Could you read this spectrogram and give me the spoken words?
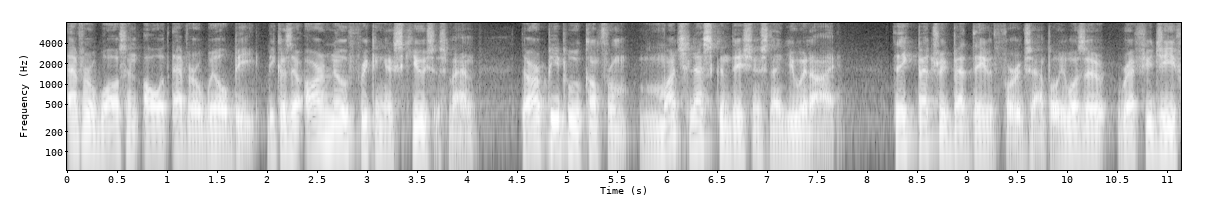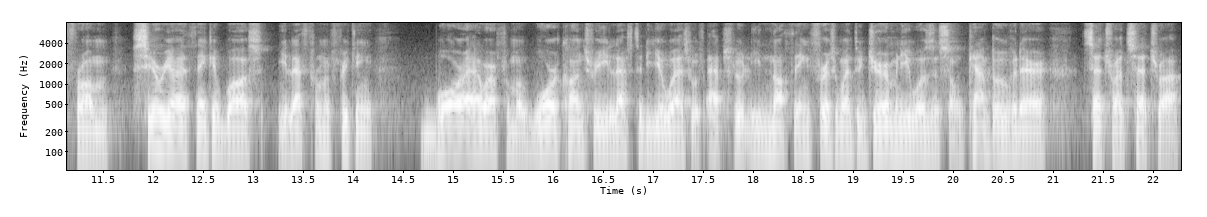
ever was and all it ever will be. Because there are no freaking excuses, man. There are people who come from much less conditions than you and I. Take Patrick Bet David, for example. He was a refugee from Syria, I think it was. He left from a freaking war era, from a war country, left to the US with absolutely nothing. First went to Germany, was in some camp over there, etc., etc.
